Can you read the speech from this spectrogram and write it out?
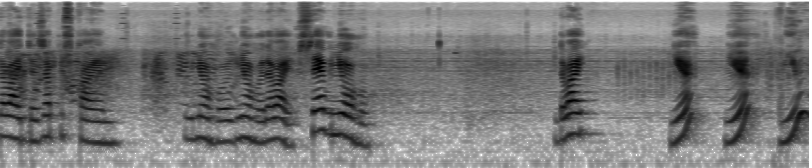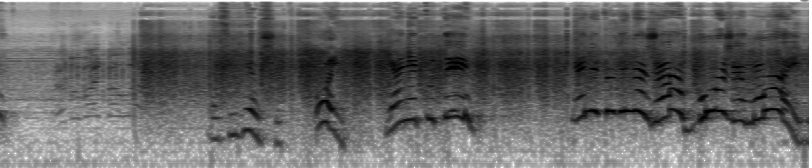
Давайте, запускаємо. В нього, в нього, давай. Все в нього. Давай. Ні? Ні? Продувать. Офігевши. Ой, я не туди. Я не туди нажав, боже мой.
